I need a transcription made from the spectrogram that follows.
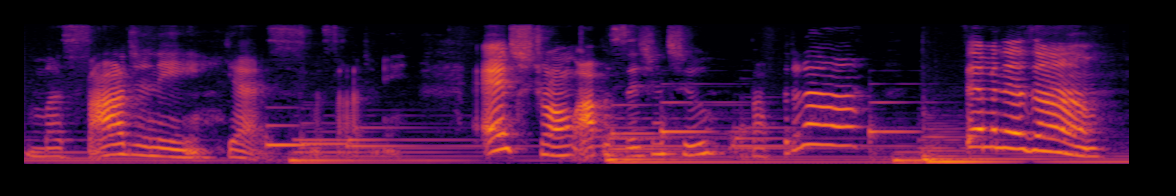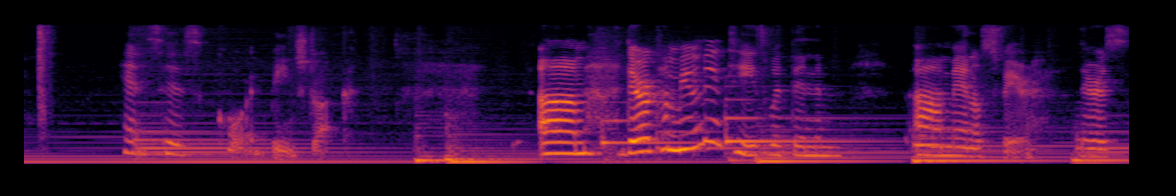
misogyny, yes, misogyny, and strong opposition to feminism. Hence his chord being struck. Um, there are communities within the uh, manosphere. There's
